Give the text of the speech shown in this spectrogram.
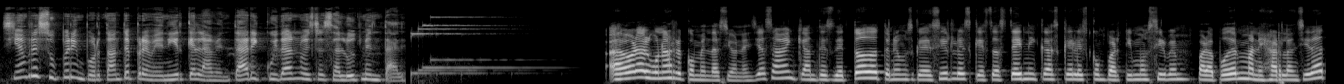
siempre es súper importante prevenir que lamentar y cuidar nuestra salud mental. Ahora algunas recomendaciones. Ya saben que antes de todo tenemos que decirles que estas técnicas que les compartimos sirven para poder manejar la ansiedad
